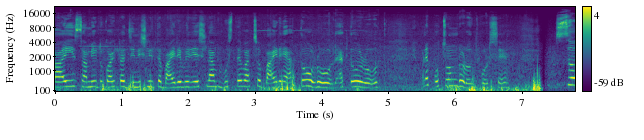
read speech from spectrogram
গাইস আমি একটু কয়েকটা জিনিস নিতে বাইরে বেরিয়েছিলাম বুঝতে পারছ? বাইরে এত রোদ এত রোদ মানে প্রচণ্ড রোদ পড়ছে। সো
